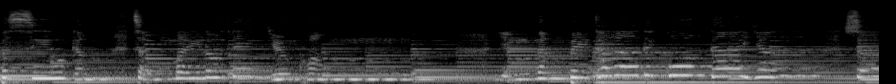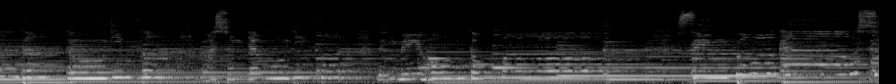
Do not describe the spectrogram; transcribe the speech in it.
不消禁曾迷路的羊群，仍能被他的光带引，想得到花。马上有烟花，你未看到吗？城堡靠想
